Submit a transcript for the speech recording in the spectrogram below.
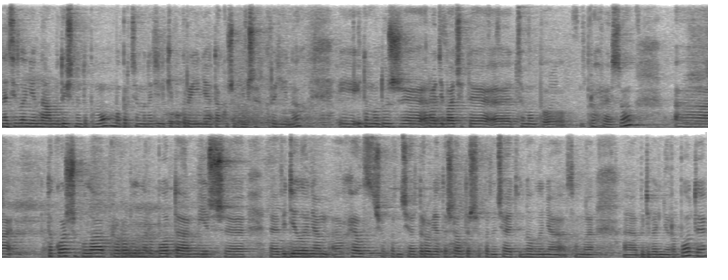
Націлені на медичну допомогу. Ми працюємо не тільки в Україні, а також в інших країнах. І, тому дуже раді бачити цьому прогресу. Також була пророблена робота між е, відділенням е, Health, що позначає здоров'я, та Shelter, що позначає відновлення саме е, будівельні роботи.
